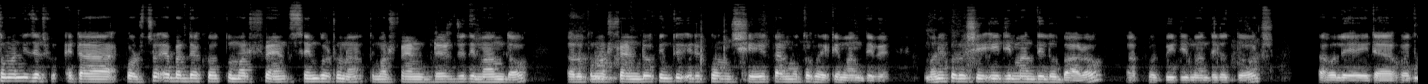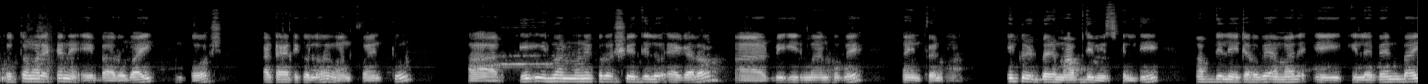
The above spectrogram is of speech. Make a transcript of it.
তোমার নিজের এটা করছ। এবার দেখো, তোমার ফ্রেন্ড সেম ঘটনা। তোমার ফ্রেন্ডের যদি মান দাও, তাহলে তোমার ফ্রেন্ডও কিন্তু এরকম সে তার মতো করে একটি মান দিবে। মনে করো সে এডি মান দিল বারো, তারপর বিডি মান দিল দশ তাহলে এটা হয়তো করতো আমার এখানে। এই বারো বাই দশ, কাটাকাটি করলে হয় ওয়ান পয়েন্ট টু আর এ এর মান মনে করো সে দিল এগারো, আর বি এর মান হবে নাইন পয়েন্ট ওয়ান ইকুইট বের মাপ দিবে স্কেল দিয়ে। মাপ দিলে এটা হবে আমার এই ইলেভেন বাই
